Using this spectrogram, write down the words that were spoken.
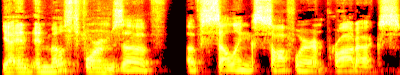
Yeah, in, in most forms of of selling software and products,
